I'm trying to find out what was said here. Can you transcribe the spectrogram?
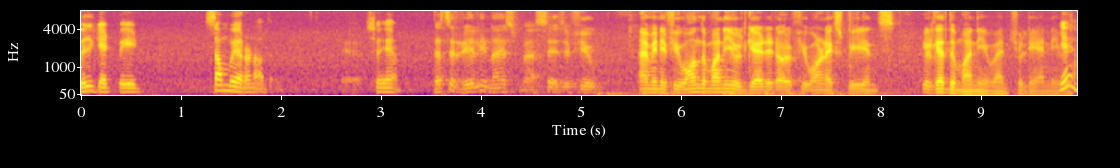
will get paid some way or another Yeah. so yeah That's a really nice message. If you, I mean, if you want the money, you'll get it, or if you want experience, you'll get the money eventually anyway. Yeah.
